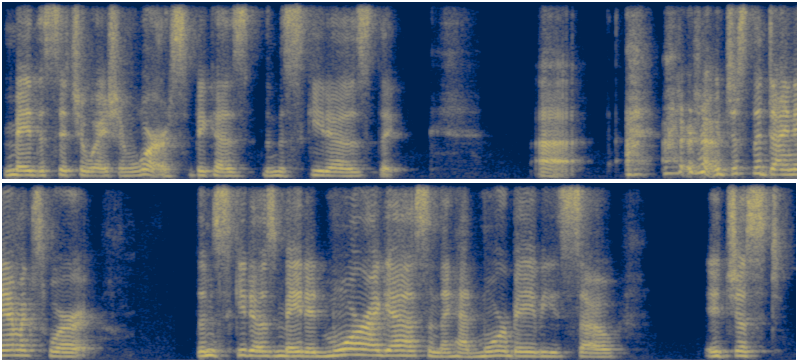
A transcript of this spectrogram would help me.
made the situation worse because the mosquitoes that uh, I, I don't know just the dynamics were the mosquitoes mated more, I guess, and they had more babies. So it just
